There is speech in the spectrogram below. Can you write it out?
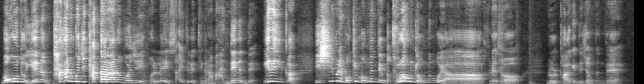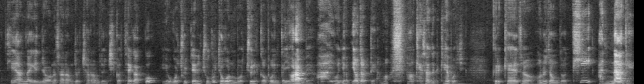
먹어도 얘는 다 가는 거지, 다 따라 하는 거지. 원래 이 사이드 베팅을 하면 안 되는데. 이러니까 이 씨불에 먹긴 먹는데 뭐 돌아오는 게 없는 거야. 그래서 룰 파악이 늦었는데 티 안 나게 이제 어느 사람들처럼 눈치껏 해갖고 요거 줄 때는 주고 저거는 뭐 주니까 보니까 11배. 아, 이건 8배야. 뭐 아, 계산을 이렇게 해보지. 그렇게 해서 어느 정도 티 안 나게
